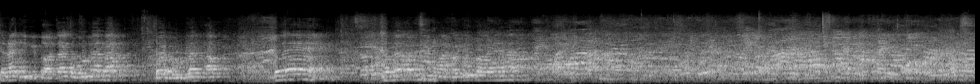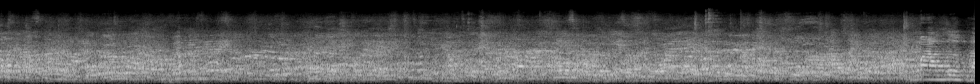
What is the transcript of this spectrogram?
คณะอื่นกันต่ออาจารย์ขอบคุณมากครับขอบคุณมากครับแม่คณะบัญชีผ่านไปเรียบร้อยนะฮะ มาเซอร์ไพร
